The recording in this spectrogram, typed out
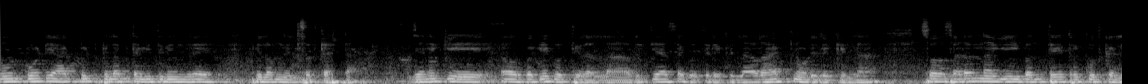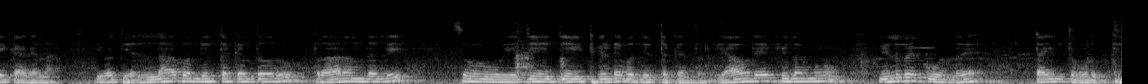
ನೂರು ಕೋಟಿ ಹಾಕ್ಬಿಟ್ಟು ಫಿಲಮ್ ತೆಗಿತೀನಿ ಅಂದರೆ ಫಿಲಮ್ ನಿಲ್ಸೋದು ಕಷ್ಟ. ಜನಕ್ಕೆ ಅವ್ರ ಬಗ್ಗೆ ಗೊತ್ತಿರಲ್ಲ, ಅವ್ರ ಇತಿಹಾಸ ಗೊತ್ತಿರೋಕ್ಕಿಲ್ಲ, ಅವ್ರ ಆ್ಯಕ್ಟ್ ನೋಡಿರೋಕ್ಕಿಲ್ಲ. ಸೊ ಸಡನ್ನಾಗಿ ಬಂದು ಥಿಯೇಟ್ರಿಗೆ ಕೂತ್ಕೊಳ್ಳಿಕ್ಕಾಗಲ್ಲ. ಇವತ್ತು ಎಲ್ಲ ಬಂದಿರತಕ್ಕಂಥವ್ರು ಪ್ರಾರಂಭದಲ್ಲಿ ಸೊ ಹೆಜ್ಜೆ ಹೆಜ್ಜೆ ಇಟ್ಕೊಂಡೇ ಬಂದಿರತಕ್ಕಂಥವ್ರು. ಯಾವುದೇ ಫಿಲಮು ನಿಲ್ಲಬೇಕು ಅಂದರೆ ಟೈಮ್ ತೊಗೊಳುತ್ತೆ.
